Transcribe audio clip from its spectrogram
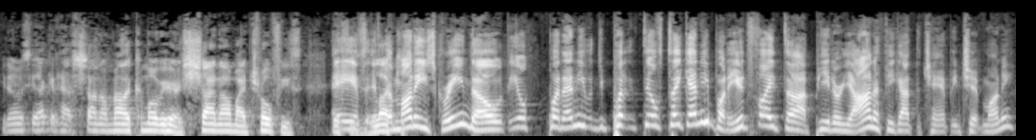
You know, see, I can have Sean O'Malley come over here and shine all my trophies. If hey, if, if the money's green though, you'll put any, you put, he'll take anybody. You'd fight uh, Petr Yan if he got the championship money.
